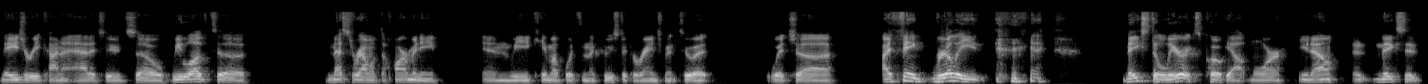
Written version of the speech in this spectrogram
majory kind of attitude. So we love to mess around with the harmony and we came up with an acoustic arrangement to it which uh I think really makes the lyrics poke out more, you know? It makes it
